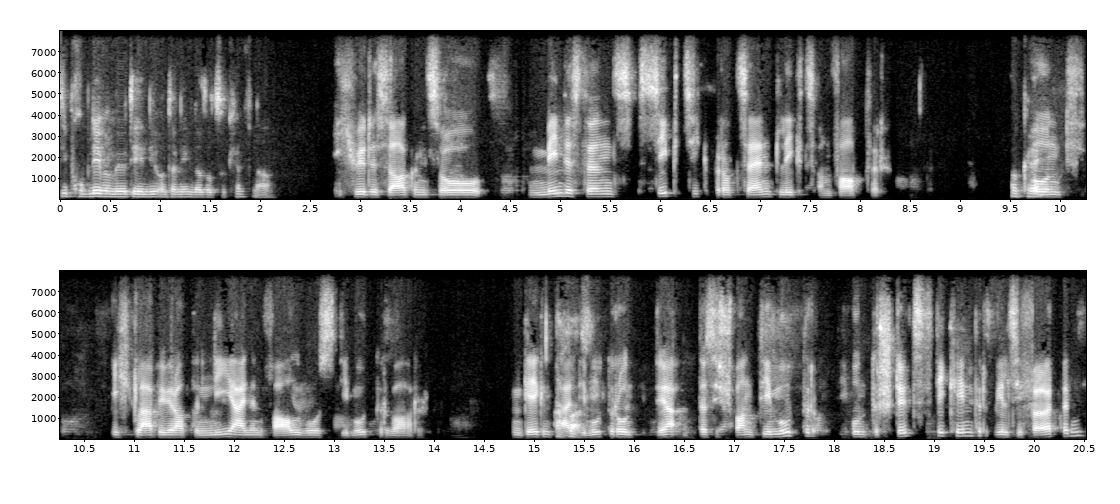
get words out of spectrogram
die Probleme, mit denen die Unternehmen da so zu kämpfen haben? Ich würde sagen, so mindestens 70 Prozent liegt am Vater. Okay. Und ich glaube, wir hatten nie einen Fall, wo es die Mutter war. Im Gegenteil, Ach, die Mutter und ja, das ist spannend. Die Mutter unterstützt die Kinder, will sie fördern.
